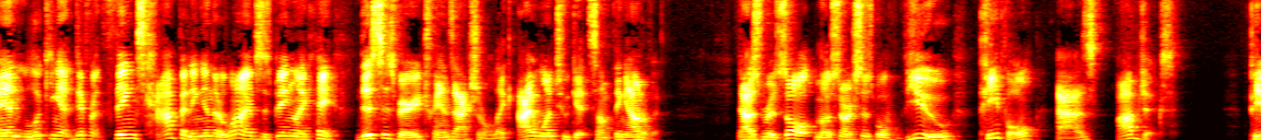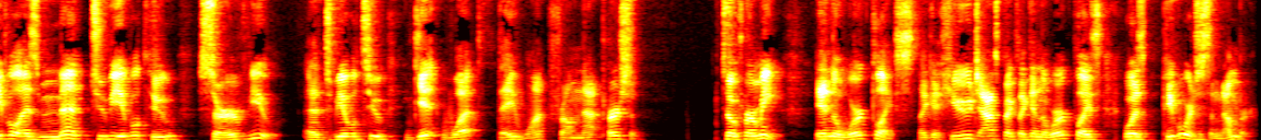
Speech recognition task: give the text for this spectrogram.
and looking at different things happening in their lives as being like, hey, this is very transactional. Like, I want to get something out of it. As a result, most narcissists will view people as objects, people as meant to be able to serve you and to be able to get what they want from that person. So for me, in the workplace, like a huge aspect, like in the workplace, was people were just a number.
